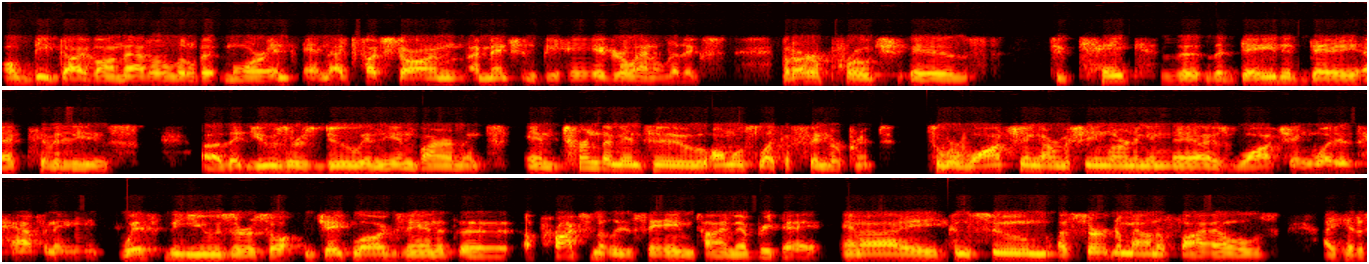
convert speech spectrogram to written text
I'll deep dive on that a little bit more. And, and I touched on, I mentioned behavioral analytics, but our approach is to take the, the day-to-day activities uh, that users do in the environment and turn them into almost like a fingerprint. So we're watching our machine learning and AI is watching what is happening with the user. So Jake logs in at the approximately the same time every day and I consume a certain amount of files. I hit a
